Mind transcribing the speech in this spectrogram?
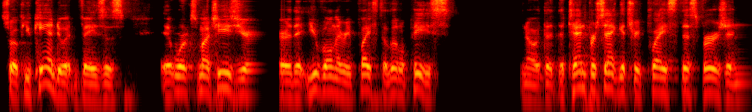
So if you can do it in phases, it works much easier that you've only replaced a little piece. You know, that the 10% gets replaced this version,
